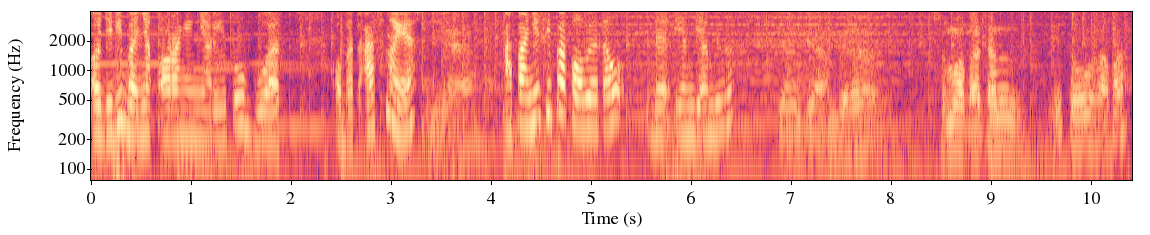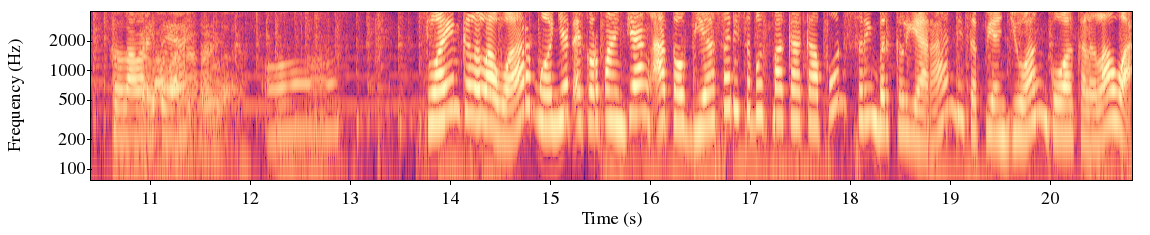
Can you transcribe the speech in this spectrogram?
Oh, jadi banyak orang yang nyari itu buat obat asma ya? Iya, Apanya sih Pak kalau boleh tahu yang diambil tuh? yang diambil semua badan itu apa? Kelelawar itu ya? Itu, Oh. Selain kelelawar, monyet ekor panjang atau biasa disebut makaka pun sering berkeliaran di tepian juang goa kelelawar.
